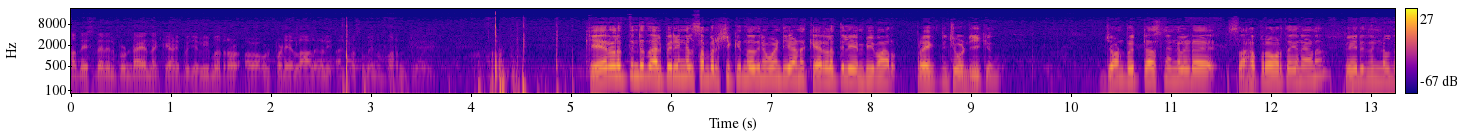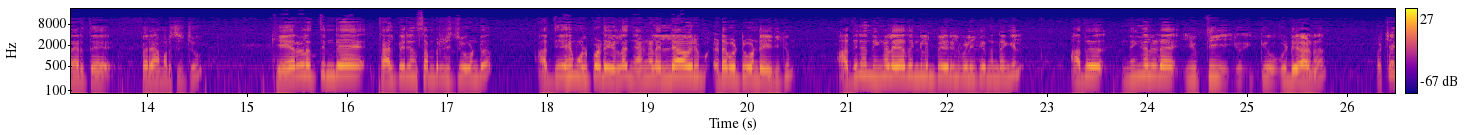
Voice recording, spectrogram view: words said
തദ്ദേശ തെരഞ്ഞെടുപ്പ് ഉണ്ടായെന്നൊക്കെയാണ് ഇപ്പോൾ ജബീമത്ര ഉൾപ്പെടെയുള്ള ആളുകൾ അല്പസമയം കേരളത്തിന്റെ പോയത് കേരളത്തിന്റെ താല്പര്യങ്ങൾ സംരക്ഷിക്കുന്നതിന് വേണ്ടിയാണ് കേരളത്തിലെ എം പിമാർ പ്രയത്നിച്ചുകൊണ്ടിരിക്കുന്നത്. ജോൺ ബിറ്റാസ് ഞങ്ങളുടെ സഹപ്രവർത്തകനാണ്. പേര് നിങ്ങൾ നേരത്തെ പരാമർശിച്ചു. കേരളത്തിന്റെ താല്പര്യം സംരക്ഷിച്ചുകൊണ്ട് അദ്ദേഹം ഉൾപ്പെടെയുള്ള ഞങ്ങളെല്ലാവരും ഇടപെട്ടുകൊണ്ടേയിരിക്കും. അതിനെ നിങ്ങൾ ഏതെങ്കിലും പേരിൽ വിളിക്കുന്നുണ്ടെങ്കിൽ അത് നിങ്ങളുടെ യുക്തി വിടുകയാണ്. പക്ഷേ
